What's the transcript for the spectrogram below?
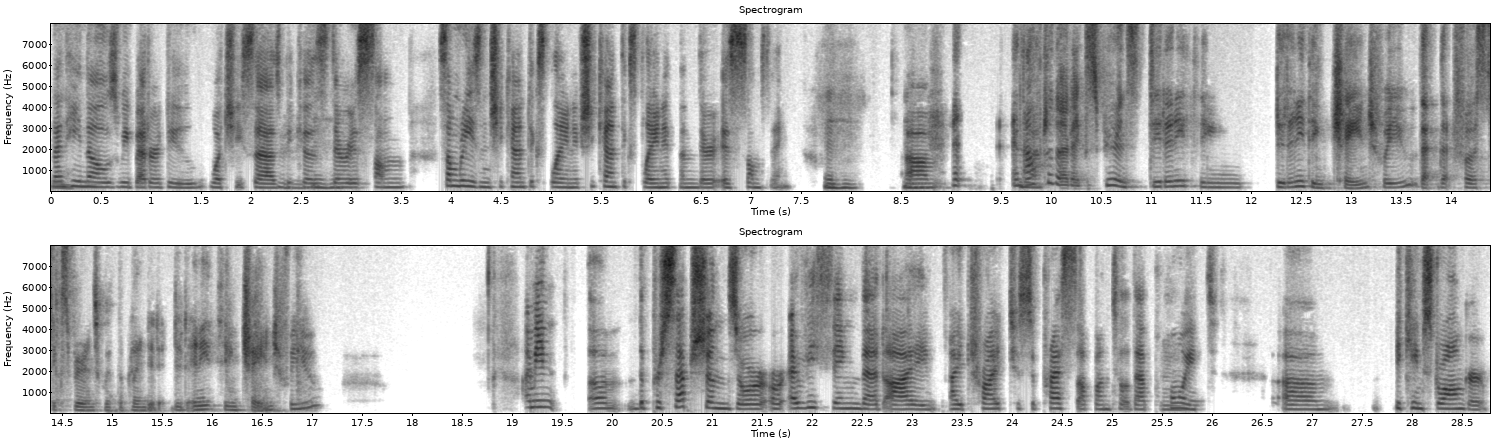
then he knows we better do what she says Mhm, because mhm. there is some some reason she can't explain if she can't explain it then there is something Mhm. Mhm. um And Yeah. after that experience, did anything did anything change for you? That that first experience with the plane did did anything change for you? i mean um the perceptions or or everything that i i tried to suppress up until that Mm. point um became stronger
